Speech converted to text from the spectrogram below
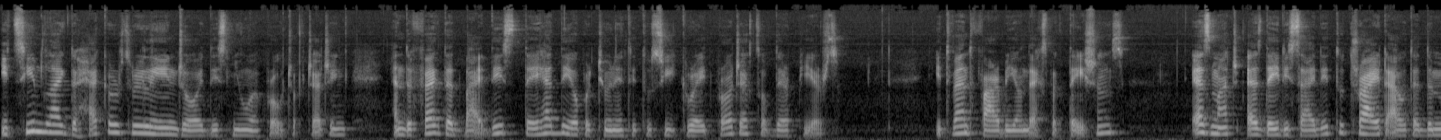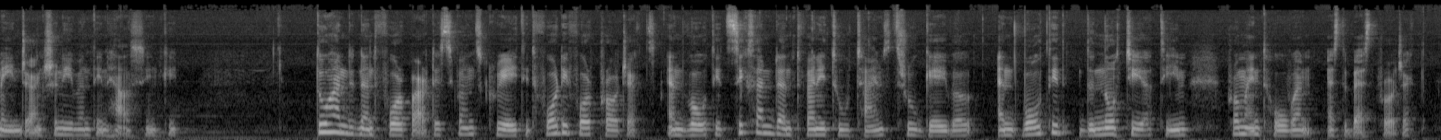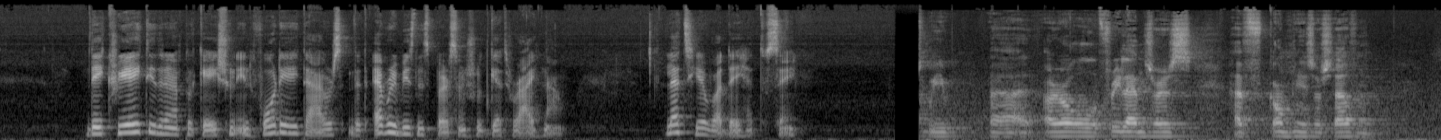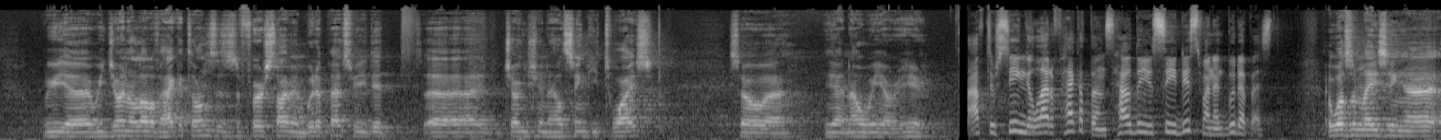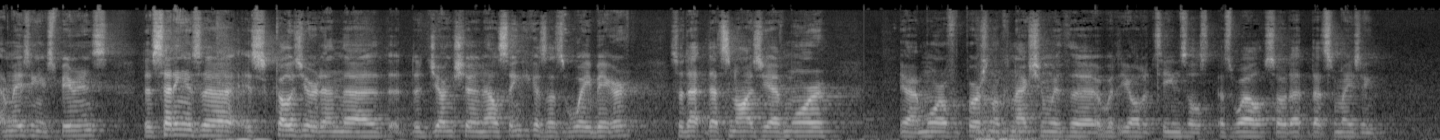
It seemed like the hackers really enjoyed this new approach of judging and the fact that by this they had the opportunity to see great projects of their peers. It went far beyond expectations as much as they decided to try it out at the main junction event in Helsinki. 204 participants created 44 projects and voted 622 times through Gavel and voted the Nokia team from Eindhoven as the best project. They created an application in 48 hours that every business person should get right now. Let's hear what they had to say. We uh, are all freelancers have companies ourselves. And we uh, we join a lot of hackathons. This is the first time in Budapest. We did uh, Junction Helsinki twice. So uh, yeah, now we are here. After seeing a lot of hackathons, how do you see this one at Budapest? It was amazing, uh, amazing experience. The setting is uh, is cozier than the, the, the Junction Helsinki because that's way bigger. So that that's nice. You have more yeah, more of a personal connection with uh, with the other teams as well. So that that's amazing.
